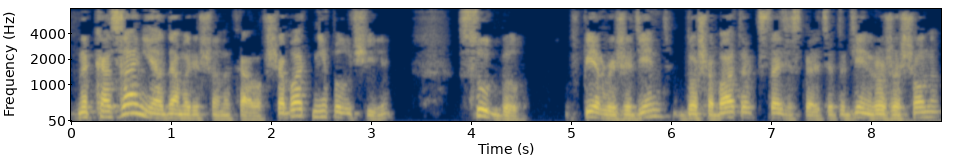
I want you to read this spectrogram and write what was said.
Наказание Адама решена Хава в шаббат не получили. Суд был в первый же день, до шаббата, кстати сказать, это день Рожашона.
